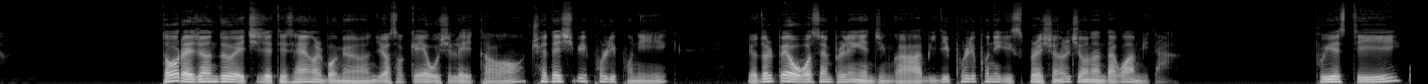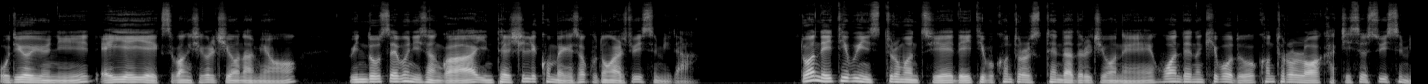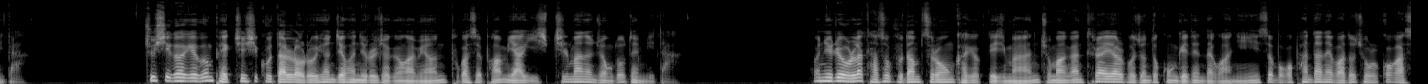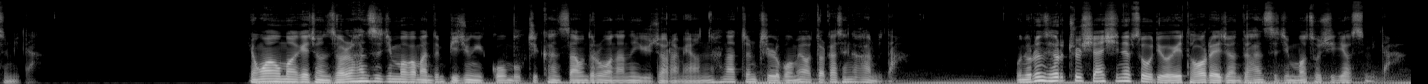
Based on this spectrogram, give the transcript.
더 레전드 HZ의 사양을 보면 6개의 오실레이터, 최대 12 폴리포닉, 8배 오버샘플링 엔진과 미디 폴리포닉 익스프레션을 지원한다고 합니다. VST, 오디오 유닛, AAX 방식을 지원하며 윈도우 7 이상과 인텔 실리콘 맥에서 구동할 수 있습니다. 또한 네이티브 인스트루먼트의 네이티브 컨트롤 스탠다드를 지원해 호환되는 키보드 컨트롤러와 같이 쓸 수 있습니다. 출시 가격은 179달러로 현재 환율을 적용하면 부가세 포함 약 27만원 정도 됩니다. 환율이 올라 다소 부담스러운 가격대지만 조만간 트라이얼 버전도 공개된다고 하니 써보고 판단해봐도 좋을 것 같습니다. 영화 음악의 전설 한스 짐머가 만든 비중 있고 묵직한 사운드를 원하는 유저라면 하나쯤 질러보면 어떨까 생각합니다. 오늘은 새로 출시한 시냅스 오디오의 더 레전드 한스 짐머 소식이었습니다.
